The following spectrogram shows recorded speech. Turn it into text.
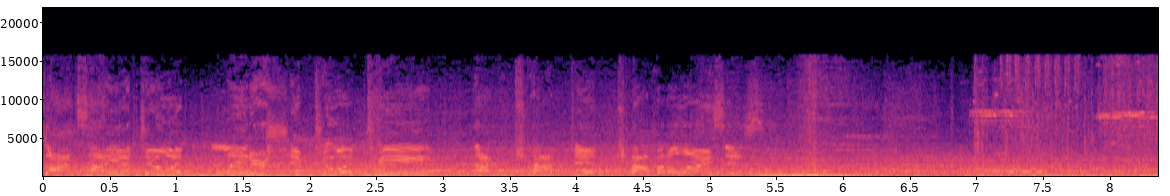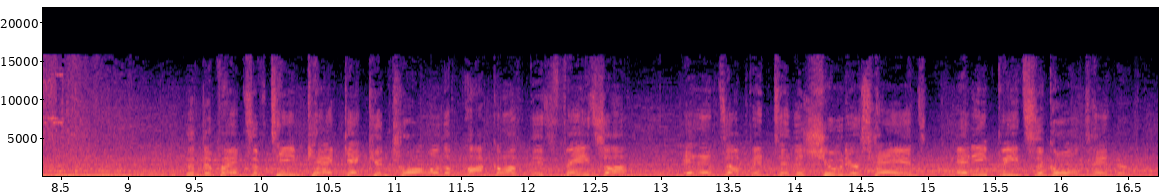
That's how you do it! Leadership to a T! The captain capitalizes! The defensive team can't get control of the puck off this faceoff. It ends up into the shooter's hands, and he beats the goaltender.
